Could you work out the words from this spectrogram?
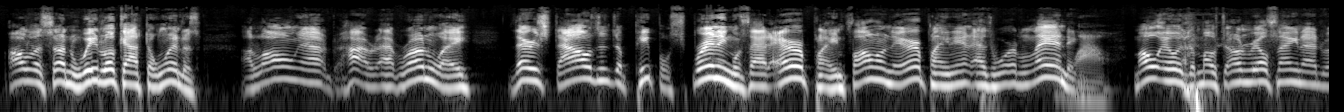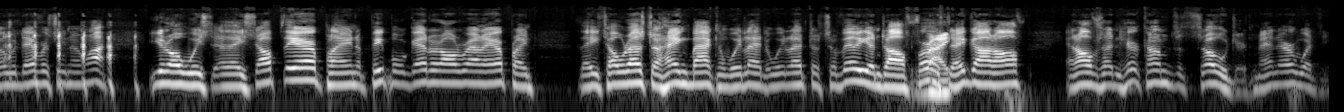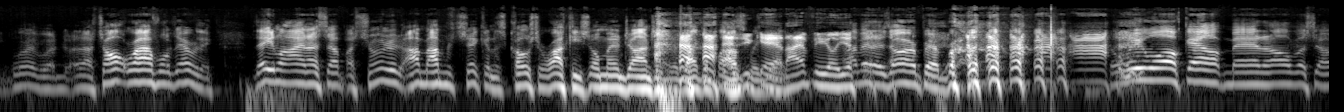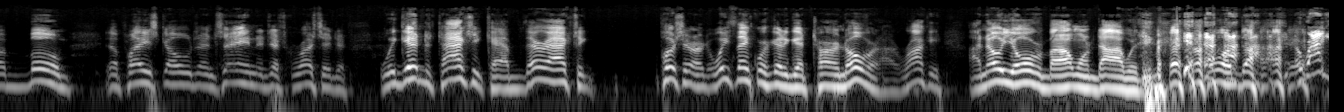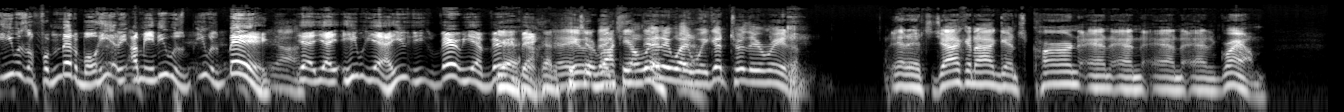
All of a sudden, we look out the windows along that, that runway there's thousands of people sprinting with that airplane, following the airplane in as we're landing. Wow. Mo, it was the most unreal thing that we'd ever seen in life. You know, we they stopped the airplane, the people gathered all around the airplane. They told us to hang back, and we let we let the civilians off first. Right. They got off, and all of a sudden, here comes the soldiers. Man, they're with, with, with assault rifles, everything. They line us up as soon as I'm, I'm sticking as close to Rocky So Man Johnson as I can possibly As you can. get. I feel you. I'm in his armpit, brother. so we walk out, man, and all of a sudden, boom, the place goes insane and just rushes. We get in the taxi cab. They're actually pushing our. We think we're going to get turned over. Now, Rocky, I know you're over, but I don't want to die with you, man. I don't want to die. Rocky, he was a formidable. He, I mean, he was he was big. Yeah. Yeah, yeah. He, yeah, he, he's very, yeah, very Yeah, big. got a Yeah, he picture was big. Rocky so up there. anyway, Yeah. we get to the arena, and it's Jack and I against Keirn and and and and Graham.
